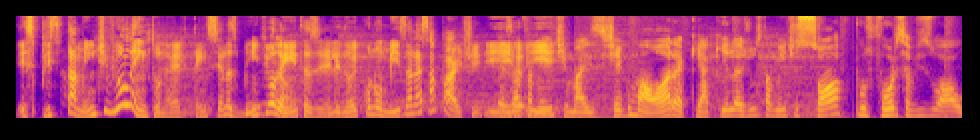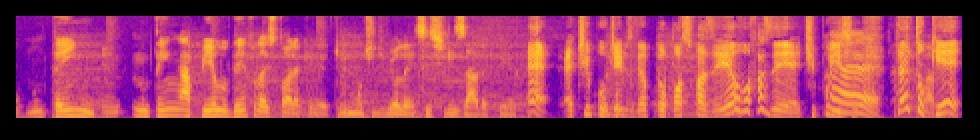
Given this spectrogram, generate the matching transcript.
explicitamente violento, né? Ele tem cenas bem violentas, ele não economiza nessa parte. E, Exatamente, mas chega uma hora que aquilo é justamente só por força visual. Não tem, não tem apelo dentro da história, aquele, aquele monte de violência estilizada que tem. E, é, é tipo, o James Gunn, eu posso fazer, eu vou fazer. É tipo isso. É, Tanto claro. que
